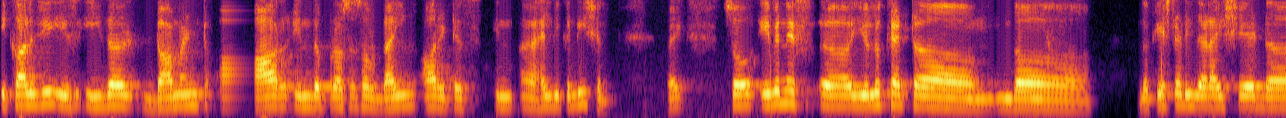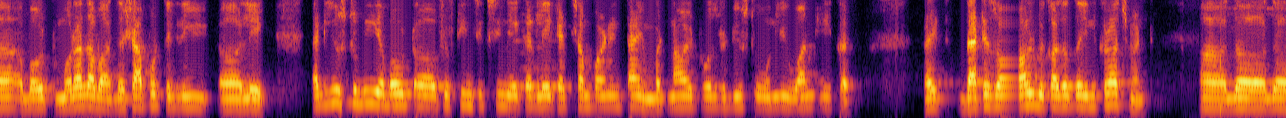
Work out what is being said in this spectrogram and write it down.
ecology is either dormant or in the process of dying or it is in a healthy condition right so even if uh, you look at um, the the case study that I shared uh, about Moradabad, the Shapur Tigri uh, lake, that used to be about a 15, 16 acre lake at some point in time, but now it was reduced to only one acre, right? That is all because of the encroachment. Uh, the the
